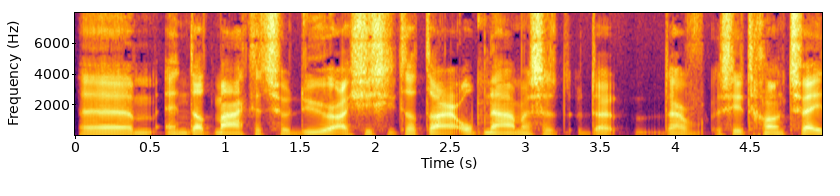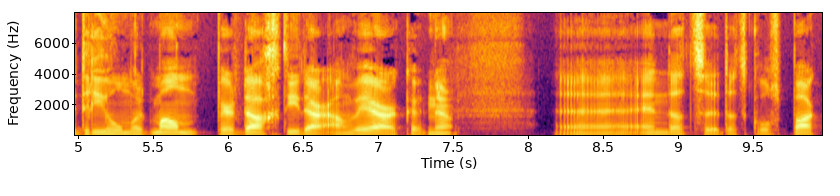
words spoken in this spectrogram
Um, en dat maakt het zo duur. Als je ziet dat daar opnames, daar, daar zit gewoon 200, 300 man per dag die daar aan werken. Ja. Uh, en dat, dat kost bak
